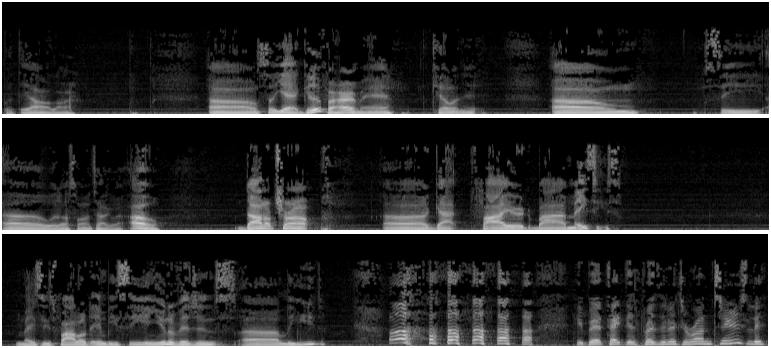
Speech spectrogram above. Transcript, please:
but they all are. Uh, so yeah, good for her, man. Killing it. Um, let's see, uh, what else I want to talk about? Oh, Donald Trump, uh, got fired by Macy's. Macy's followed NBC and Univision's, uh, lead. he better take this presidential run seriously.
